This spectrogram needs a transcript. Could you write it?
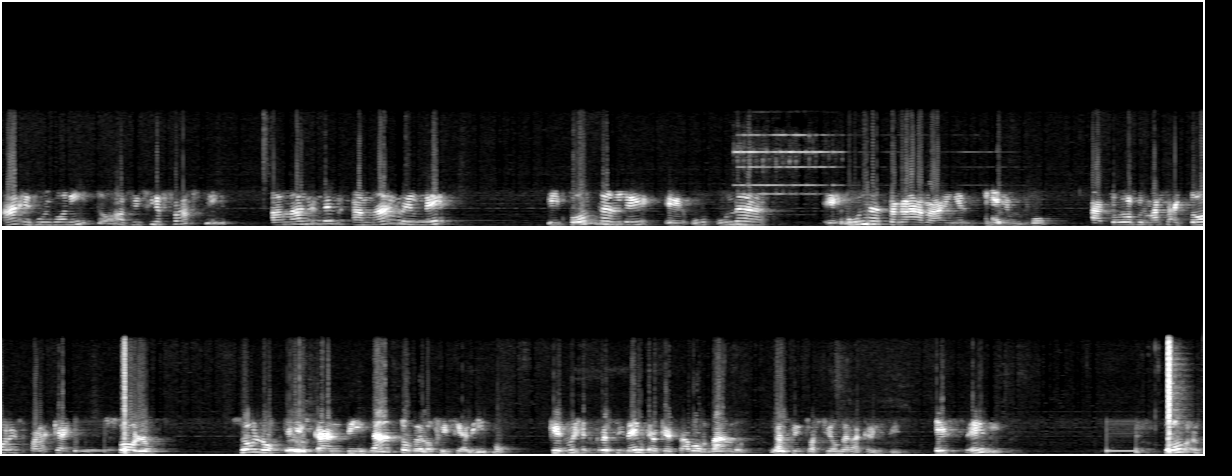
ah, es muy bonito, así sí es fácil, amárrenle, amárrenle y pónganle eh, una, eh, una traba en el tiempo a todos los demás actores para que solo, solo el candidato del oficialismo, que no es el presidente el que está abordando la situación de la crisis, es él. Todo,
